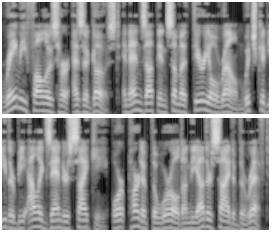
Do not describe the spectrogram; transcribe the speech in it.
Raimi follows her as a ghost and ends up in some ethereal realm which could either be Alexander's psyche, or part of the world on the other side of the rift.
